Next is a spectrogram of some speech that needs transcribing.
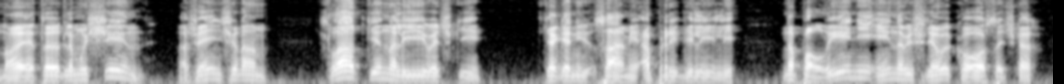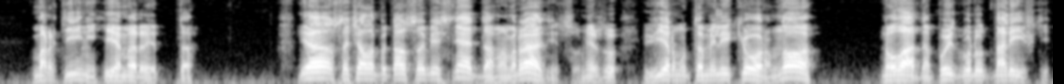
Но это для мужчин, а женщинам сладкие наливочки, как они сами определили, на полыни и на вишневых косточках, мартини и амаретто. Я сначала пытался объяснять дамам разницу между вермутом и ликером, но... Ну ладно, пусть будут наливки.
